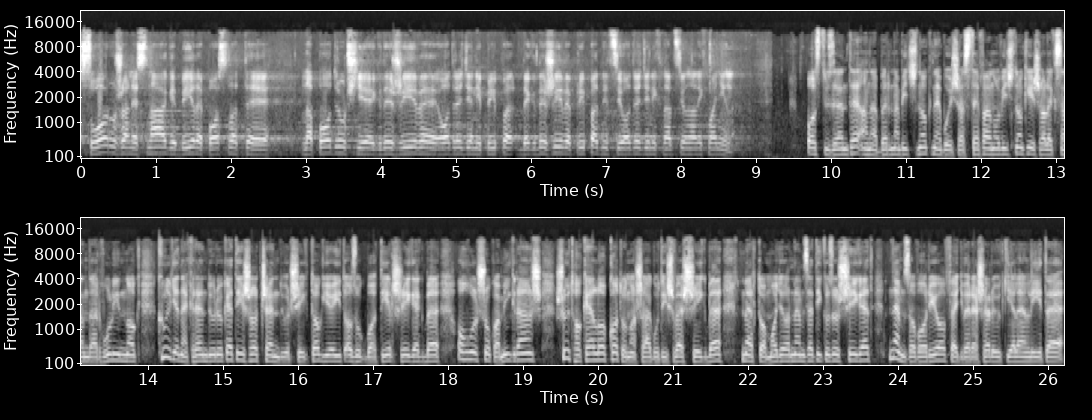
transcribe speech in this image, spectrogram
su oružane snage bile poslate na područje gde žive, određeni, gde žive pripadnici određenih nacionalnih manjina. Azt üzente Anna Bernabicsnak, Nebojsa Stefanovicsnak és Alexander Vulinnak küldjenek rendőröket és a csendőrség tagjait azokba a térségekbe, ahol sok a migráns, sőt, ha kell, a katonaságot is vessék be, mert a magyar nemzeti közösséget nem zavarja a fegyveres erők jelenléte.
